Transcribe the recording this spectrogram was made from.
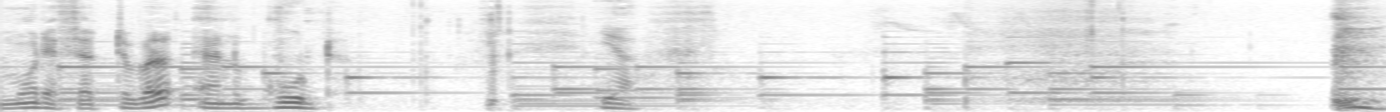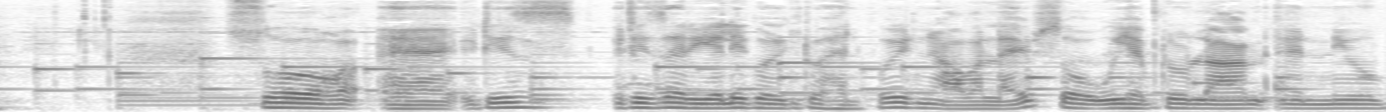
more effective and good. Yeah. So it is it is uh, really going to help in our life. So we have to learn a new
